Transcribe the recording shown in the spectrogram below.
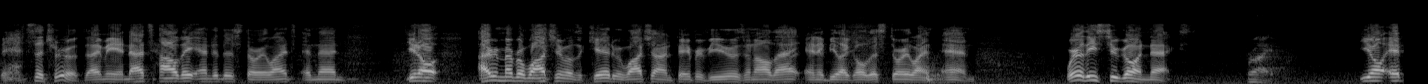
it's the truth. I mean, that's how they ended their storylines. And then, you know, I remember watching was a kid. We watch on pay-per-views and all that, and it'd be like, "Oh, this storyline end. Where are these two going next?" Right. you know, it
